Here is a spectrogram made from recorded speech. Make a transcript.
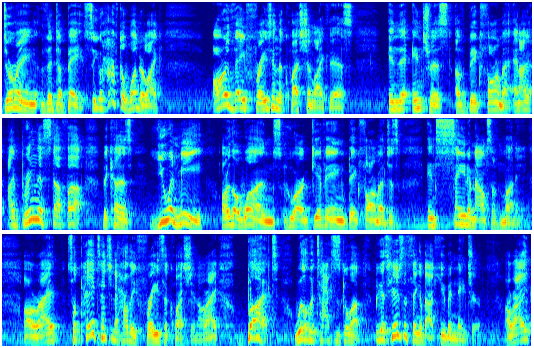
during the debate. So you have to wonder like, are they phrasing the question like this in the interest of big pharma? And I, I bring this stuff up because you and me are the ones who are giving big pharma just insane amounts of money all right? So pay attention to how they phrase the question, all right? But will the taxes go up? Because here's the thing about human nature, all right?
